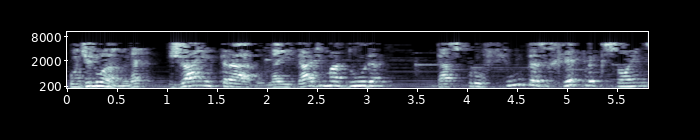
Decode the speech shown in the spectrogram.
Continuando, né? Já entrado na idade madura das profundas reflexões,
